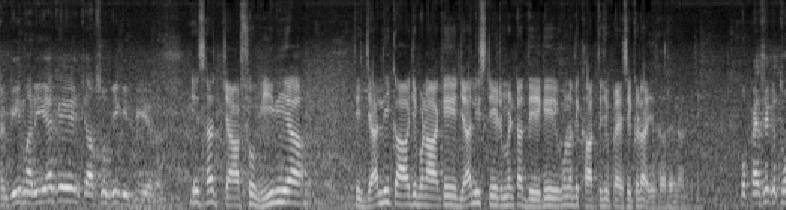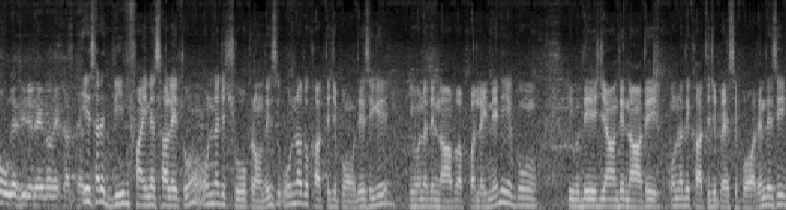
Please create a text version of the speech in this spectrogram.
ਠੱਗੀ ਮਾਰੀ ਹੈ ਕਿ 420 ਕੀਤੀ ਹੈ ਇਹਨਾਂ ਨੇ? ਇਹ ਸਰ 420 ਵੀ ਆ ਤੇ ਜਾਲੀ ਕਾਗਜ਼ ਬਣਾ ਕੇ ਜਾਲੀ ਸਟੇਟਮੈਂਟਾਂ ਦੇ ਕੇ ਉਹਨਾਂ ਦੇ ਖਾਤੇ 'ਚੋਂ ਪੈਸੇ ਕਢਾਏ ਸਰ ਇਹਨਾਂ ਨੇ ਜੀ। ਉਹ ਪੈਸੇ ਕਿੱਥੋਂ ਆਉਂਦੇ ਸੀ ਜਿਹੜੇ ਇਹਨਾਂ ਦੇ ਖਾਤੇ ਇਹ ਸਾਰੇ ਦੀਪ ਫਾਈਨੈਂਸ ਵਾਲੇ ਤੋਂ ਉਹਨਾਂ 'ਚ ਸ਼ੋਅ ਕਰਾਉਂਦੇ ਸੀ ਉਹਨਾਂ ਤੋਂ ਖਾਤੇ 'ਚ ਪਾਉਂਦੇ ਸੀਗੇ ਕਿ ਉਹਨਾਂ ਦੇ ਨਾਮ ਆਪਾਂ ਲੈਨੇ ਨਹੀਂ ਅੱਗੋਂ ਵੀ ਵਿਦੇਸ਼ ਜਾਣ ਦੇ ਨਾਂ ਤੇ ਉਹਨਾਂ ਦੇ ਖਾਤੇ 'ਚ ਪੈਸੇ ਪਵਾ ਦਿੰਦੇ ਸੀ।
